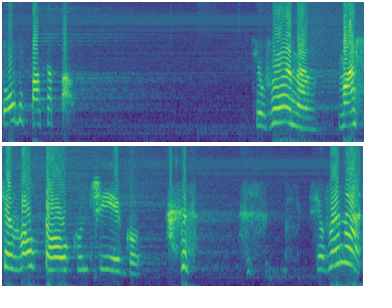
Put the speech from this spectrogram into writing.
todo o passo a passo. Silvana, Márcia voltou contigo. Silvana,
